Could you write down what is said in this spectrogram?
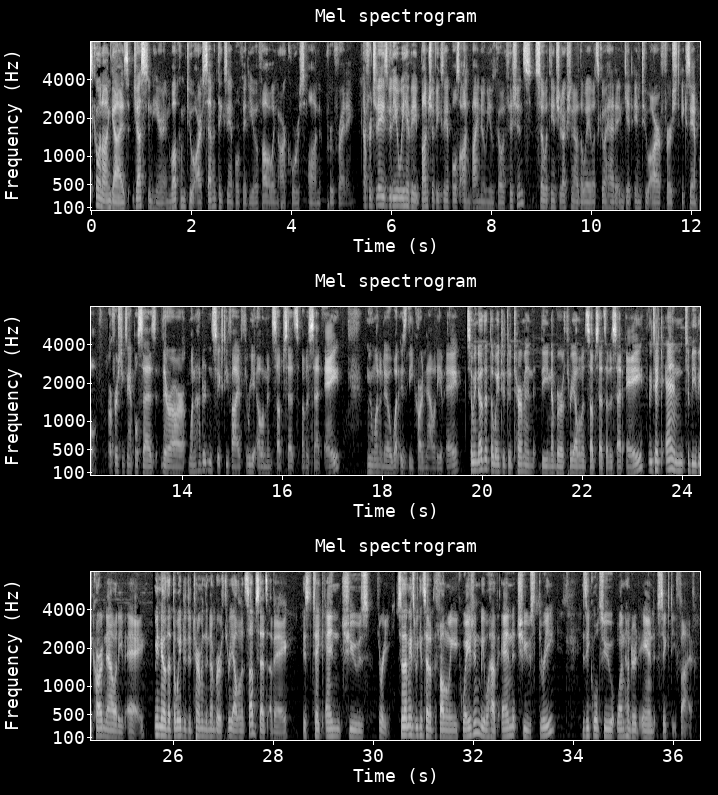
What's going on guys, Justin here and welcome to our seventh example video following our course on proofwriting. Now for today's video we have a bunch of examples on binomial coefficients, so with the introduction out of the way let's go ahead and get into our first example. Our first example says there are 165 three-element subsets of a set A. We want to know what is the cardinality of A. So we know that the way to determine the number of three-element subsets of a set A, we take n to be the cardinality of A. We know that the way to determine the number of three-element subsets of A is to take n choose 3. So that means we can set up the following equation. We will have n choose 3 is equal to 165.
